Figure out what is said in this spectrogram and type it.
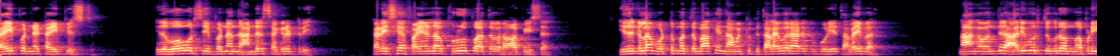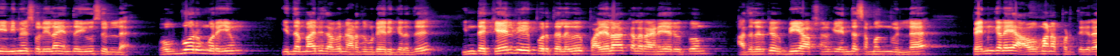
டைப் பண்ண டைப்பிஸ்ட் இதை ஓவர்சீ பண்ண அந்த அண்டர் செக்ரட்டரி கடைசியாக ஃபைனலாக ப்ரூவ் பார்த்த ஒரு ஆஃபீஸர் இதற்கெல்லாம் ஒட்டுமொத்தமாக இந்த அமைப்புக்கு தலைவராக இருக்கக்கூடிய தலைவர். நாங்கள் வந்து அறிவுறுத்துகிறோம் அப்படின்னு இனிமேல் சொல்லிலாம் எந்த யூஸ் இல்லை. ஒவ்வொரு முறையும் இந்த மாதிரி தவறு நடந்து கொண்டே இருக்கிறது. இந்த கேள்வியை பொறுத்தளவு பயலாக்கலர் அணையருக்கும் அதில் இருக்க பி ஆப்ஷனுக்கும் எந்த சம்மந்தமும் இல்லை. பெண்களை அவமானப்படுத்துகிற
